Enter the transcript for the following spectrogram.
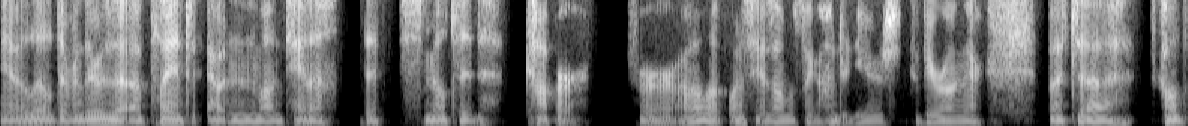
you know a little different. There was a, a plant out in montana that smelted copper for oh i want to say it was almost like 100 years. Could be wrong there. But uh it's called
